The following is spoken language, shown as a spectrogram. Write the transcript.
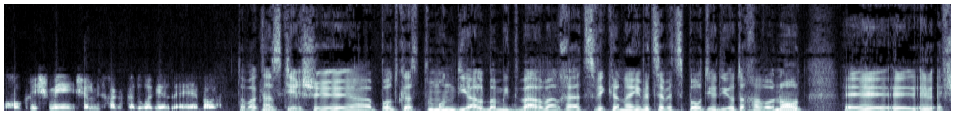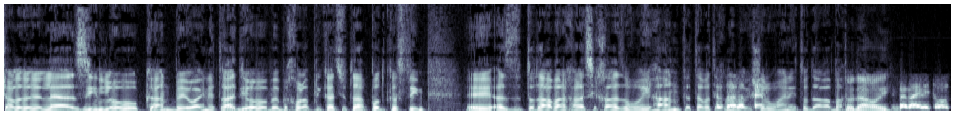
חוק רשמי של משחק הכדורגל אה, בעולם. טוב, רק נזכיר שהפודקאסט מונדיאל במדבר, בהנחיית צביקה נעים וצוות ספורט ידיעות אחרונות, אה, אה, אפשר להאזין לו כאן בוויינט רדיו ובכל אפליקציות הפודקאסטים. אה, אז תודה רבה לך על השיחה הזו, רועי האן, כתב הטכנולוגיה. של וויינט, תודה רבה. תודה רועי. ביי ביי, להתראות.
